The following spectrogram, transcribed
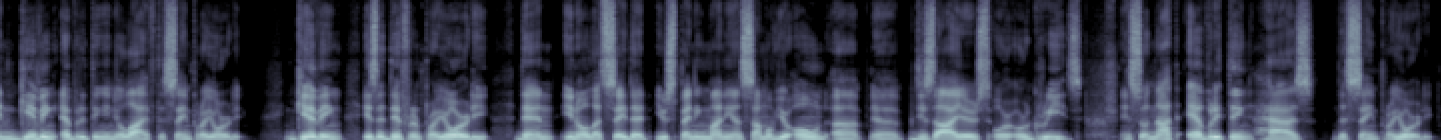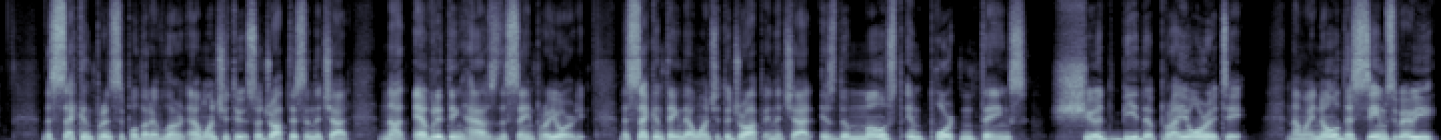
and giving everything in your life the same priority. Giving is a different priority than, you know, let's say that you're spending money on some of your own uh, uh, desires or, or greeds. And so not everything has the same priority. The second principle that I've learned, and I want you to, so drop this in the chat, not everything has the same priority. The second thing that I want you to drop in the chat is the most important things should be the priority. Now I know this seems very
